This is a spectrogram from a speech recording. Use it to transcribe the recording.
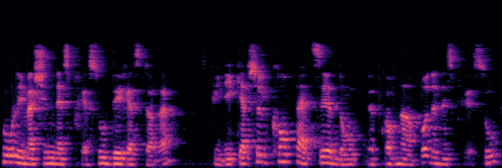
pour les machines Nespresso des restaurants. Puis des capsules compatibles, donc ne provenant pas de Nespresso,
